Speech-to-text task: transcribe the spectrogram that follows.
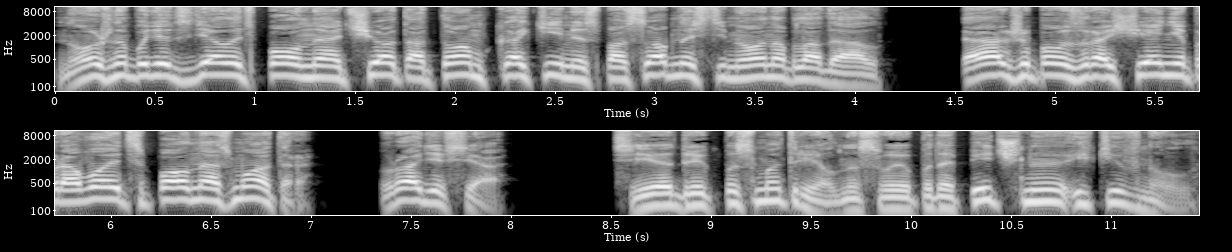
нужно будет сделать полный отчет о том, какими способностями он обладал. Также по возвращении проводится полный осмотр. Вроде все». Седрик посмотрел на свою подопечную и кивнул.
